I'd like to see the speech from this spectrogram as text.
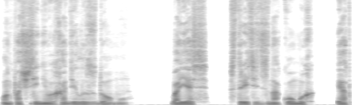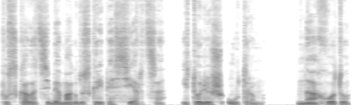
Он почти не выходил из дому, боясь встретить знакомых, и отпускал от себя Магду, скрипя сердце, и то лишь утром, на охоту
